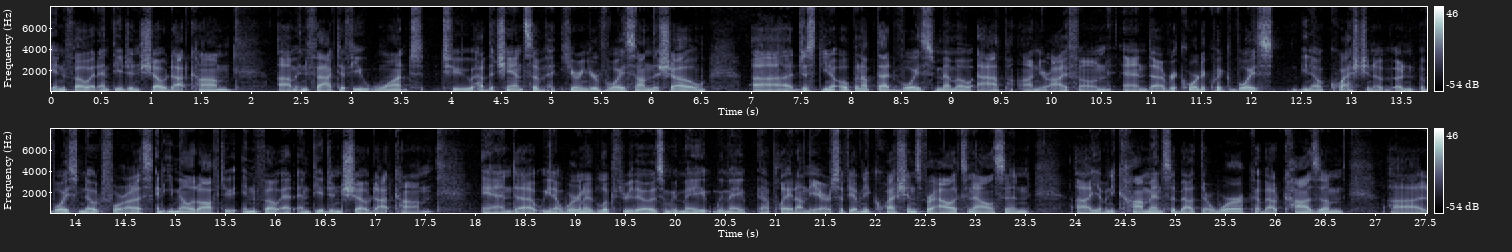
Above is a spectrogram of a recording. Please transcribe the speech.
info at entheogenshow.com. Um, in fact, if you want to have the chance of hearing your voice on the show, uh, just you know open up that voice memo app on your iphone and uh, record a quick voice you know question a, a, voice note for us and email it off to info at entheogenshow.com and uh, you know we're going to look through those and we may we may uh, play it on the air. So if you have any questions for alex and allison uh, you have any comments about their work about cosm uh,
